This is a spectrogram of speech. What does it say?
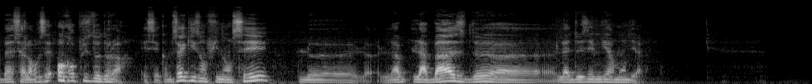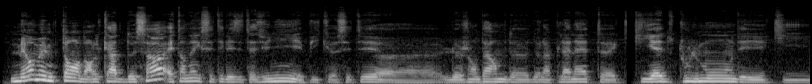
bah, ça leur faisait encore plus de dollars. Et c'est comme ça qu'ils ont financé le- le- la, la base de euh, la Deuxième Guerre mondiale. Mais en même temps, dans le cadre de ça, étant donné que c'était les États-Unis et puis que c'était euh, le gendarme de, la planète euh, qui aide tout le monde et qui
